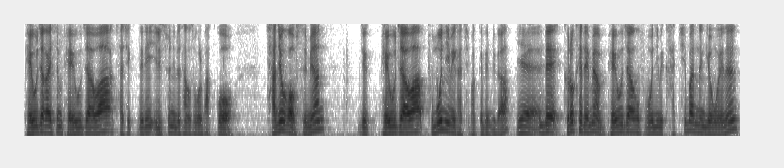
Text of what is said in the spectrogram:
배우자가 있으면 배우자와 자식들이 1순위로 상속을 받고 자녀가 없으면 이제 배우자와 부모님이 같이 받게 됩니다. 예. 근데 그렇게 되면 배우자하고 부모님이 같이 받는 경우에는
